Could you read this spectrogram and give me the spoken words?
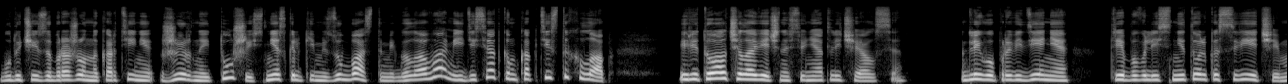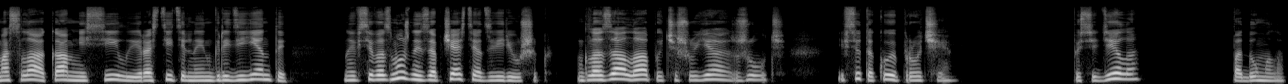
будучи изображен на картине жирной тушей с несколькими зубастыми головами и десятком когтистых лап, и ритуал человечностью не отличался. Для его проведения требовались не только свечи, масла, камни силы и растительные ингредиенты, но и всевозможные запчасти от зверюшек. Глаза, лапы, чешуя, желчь и все такое прочее. Посидела, подумала.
